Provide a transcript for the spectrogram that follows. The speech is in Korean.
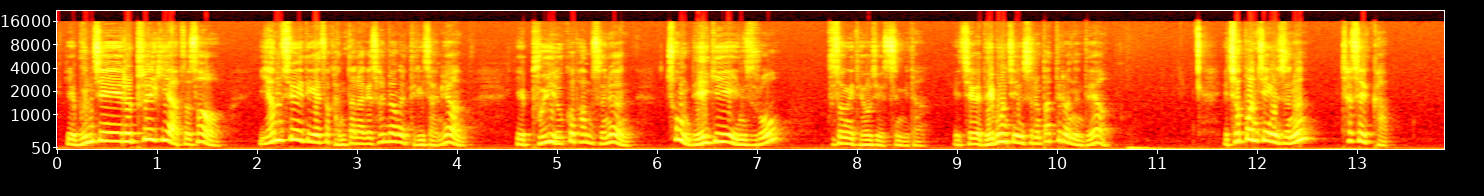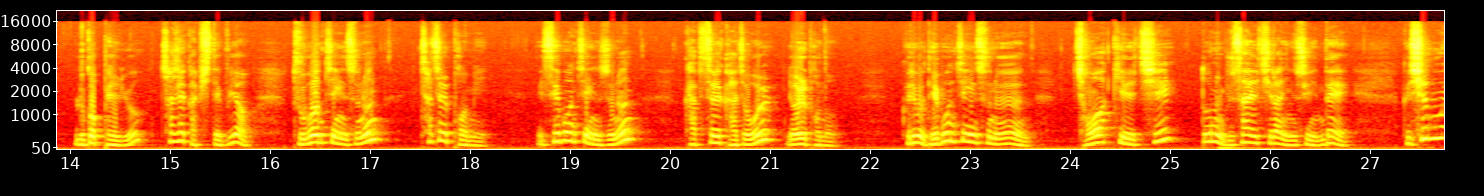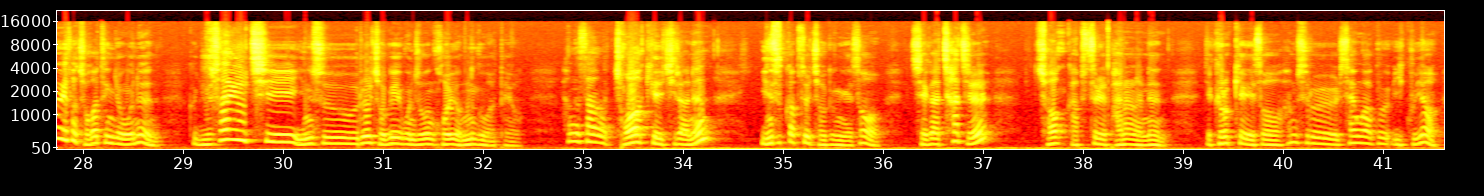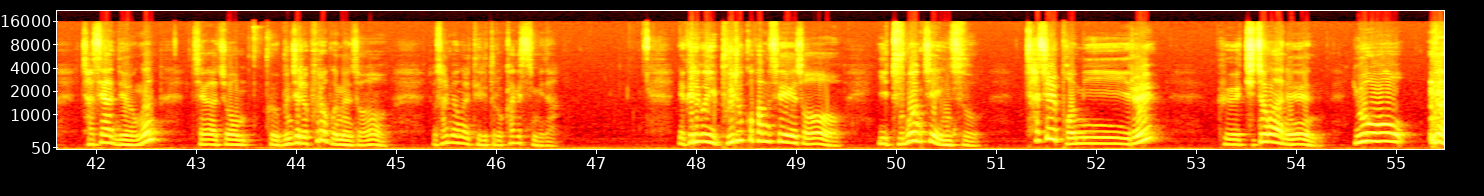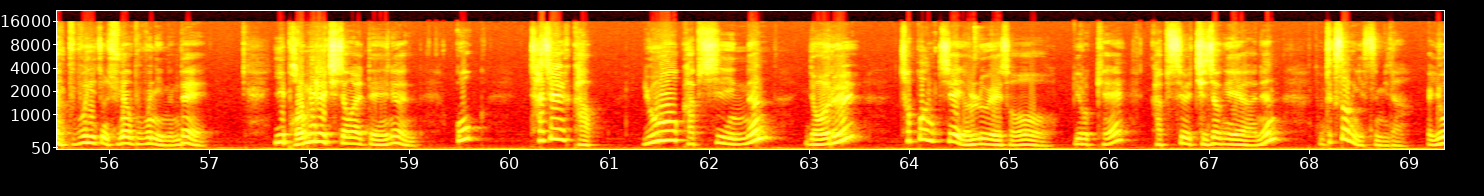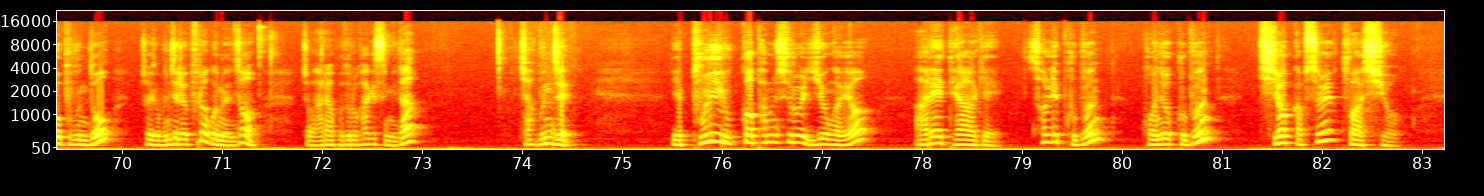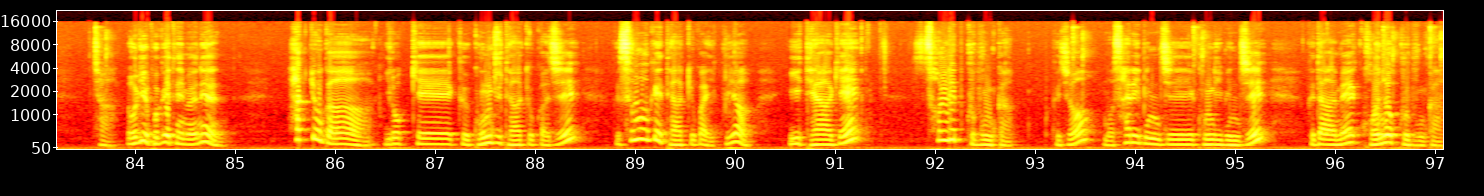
예, 문제를 풀기에 앞서서 이 함수에 대해서 간단하게 설명을 드리자면 예, VLOOKUP 함수는 총 4개의 인수로 구성이 되어져 있습니다. 예, 제가 네 번째 인수는 빠뜨렸는데요. 예, 첫 번째 인수는 찾을 값, lookup value, 찾을 값이 되고요. 두 번째 인수는 찾을 범위, 예, 세 번째 인수는 값을 가져올 열 번호 그리고 네 번째 인수는 정확히 일치 또는 유사일치란 인수인데 그 실무에서 저 같은 경우는 그 유사일치 인수를 적용해 본 적은 거의 없는 것 같아요. 항상 정확히 일치라는 인수값을 적용해서 제가 찾을 정값을 반환하는 그렇게 해서 함수를 사용하고 있고요. 자세한 내용은 제가 좀 그 문제를 풀어보면서 좀 설명을 드리도록 하겠습니다. 예, 그리고 이 VLOOKUP 함수에서 이 두 번째 인수 찾을 범위를 그 지정하는 요 부분이 좀 중요한 부분이 있는데 이 범위를 지정할 때에는 꼭 찾을 값, 요 값이 있는 열을 첫 번째 연루에서 이렇게 값을 지정해야 하는 좀 특성이 있습니다. 이 부분도 저희가 문제를 풀어보면서 좀 알아보도록 하겠습니다. 자, 문제. 예, VLOOKUP 함수를 이용하여 아래 대학의 설립 구분, 권역 구분, 지역 값을 구하시오. 자, 여기 보게 되면은 학교가 이렇게 그 공주대학교까지 그 20개 대학교가 있고요. 이 대학의 설립 구분값, 그죠? 뭐 사립인지 공립인지, 그 다음에 권역 구분값,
